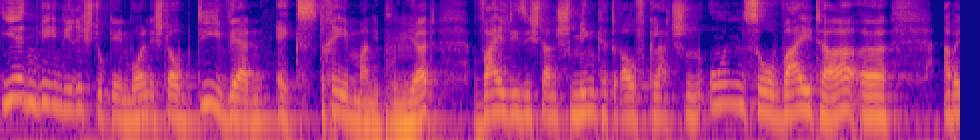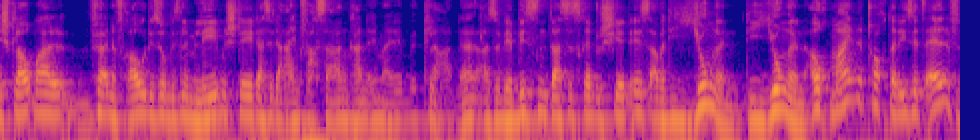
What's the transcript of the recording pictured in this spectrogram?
irgendwie in die Richtung gehen wollen. Ich glaube, die werden extrem manipuliert, weil die sich dann Schminke drauf klatschen und so weiter. Aber ich glaube mal, für eine Frau, die so ein bisschen im Leben steht, dass sie da einfach sagen kann, ich meine, klar, ne? also wir wissen, dass es retuschiert ist, aber die Jungen, die Jungen, auch meine Tochter, die ist jetzt elf,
